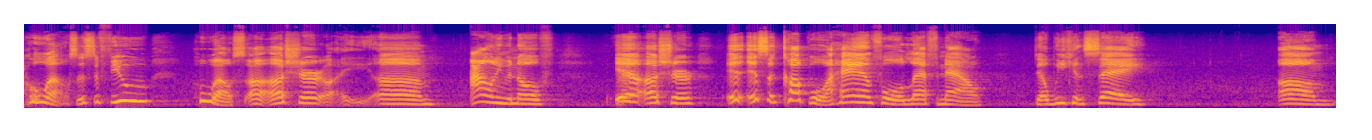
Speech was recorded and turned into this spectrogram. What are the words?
who else? It's a few. Who else? Uh, Usher. Uh, um, I don't even know if. Yeah, Usher. It, it's a couple, a handful left now that we can say. Um,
